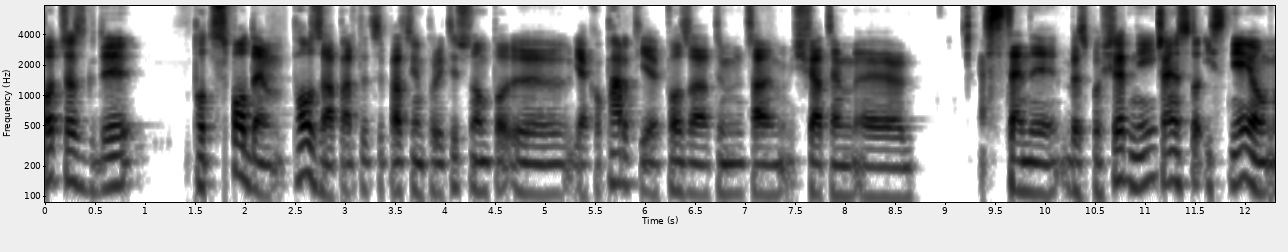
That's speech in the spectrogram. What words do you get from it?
podczas gdy pod spodem, poza partycypacją polityczną, po, e, jako partię, poza tym całym światem sceny bezpośredniej, często istnieją e,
